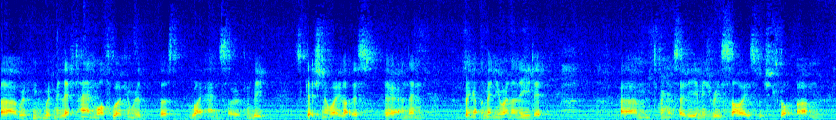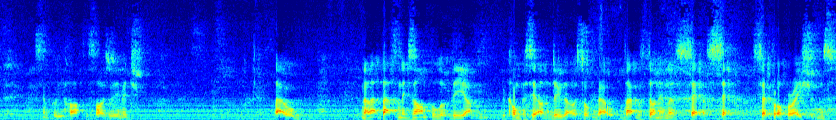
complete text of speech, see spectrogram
uh, with, with my left hand whilst working with the first right hand. So it can be sketching away like this uh, and then bring up the menu when I need it. Um, to bring up, say, the image resize, which has got um, simply half the size of the image that will. Now that, that's an example of the, um, the composite undo that I was talking about. That was done in a set of set, separate operations,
